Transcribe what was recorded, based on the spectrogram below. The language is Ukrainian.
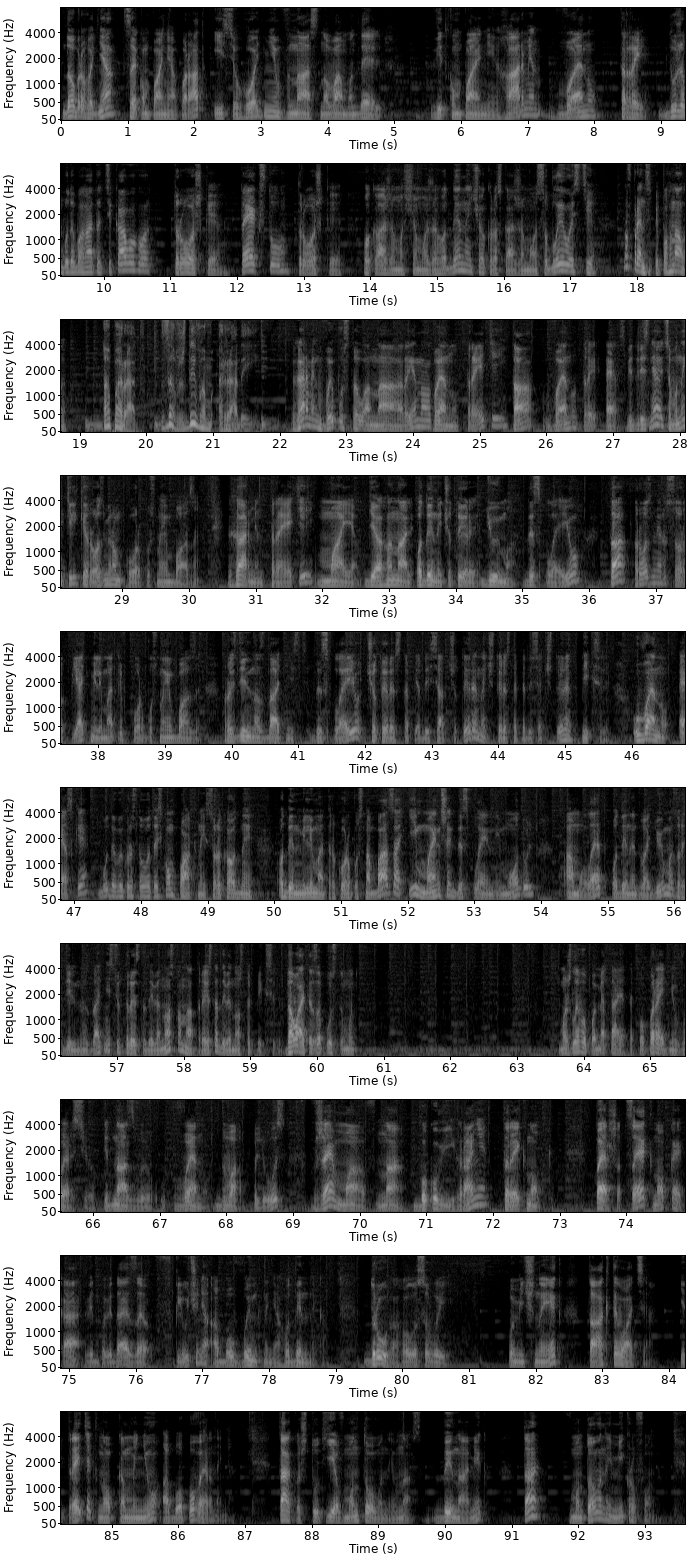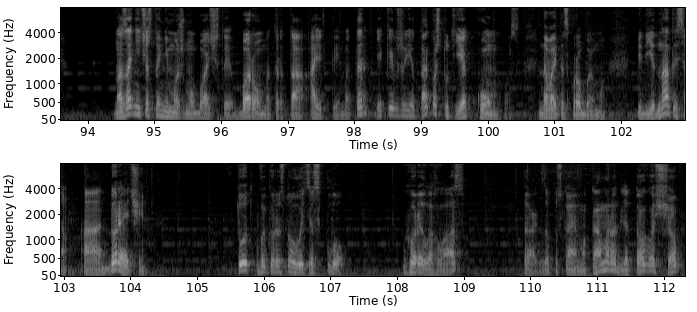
Доброго дня, це компанія Апарат, і сьогодні в нас нова модель від компанії Garmin Venu 3. Дуже буде багато цікавого, трошки тексту, трошки покажемо, що може годинничок, розкажемо особливості. Ну, в принципі, погнали. Апарат завжди вам радий. Garmin випустила на ринок Venu 3 та Venu 3S. Відрізняються вони тільки розміром корпусної бази. Garmin 3 має діагональ 1,4 дюйма дисплею та розмір 45 мм корпусної бази. Роздільна здатність дисплею 454 на 454 пікселі. У Venu S буде використовуватись компактний 41 1 мм корпусна база і менший дисплейний модуль AMOLED 1,2 дюйма з роздільною здатністю 390 на 390 пікселів. Давайте запустимо. Можливо, пам'ятаєте попередню версію під назвою Venu 2 вже мав на боковій грані три кнопки. Перша це кнопка, яка відповідає за включення або вимкнення годинника. Друга голосовий помічник та активація. І третя кнопка меню або повернення. Також тут є вмонтований в нас динамік та вмонтований мікрофон. На задній частині можемо бачити барометр та альтиметр, який вже є. Також тут є компас. Давайте спробуємо під'єднатися. А до речі, тут використовується скло Gorilla Glass. Так, запускаємо камеру для того, щоб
